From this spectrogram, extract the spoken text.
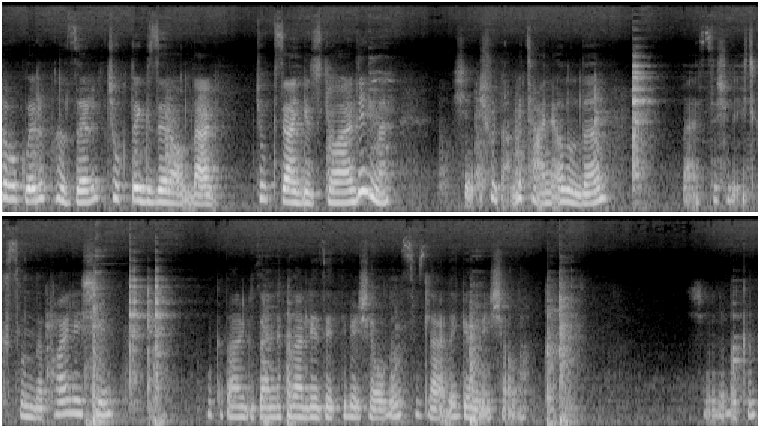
Tavuklarım hazır. Çok da güzel oldular. Çok güzel gözüküyorlar değil mi? Şimdi şuradan bir tane alalım. Ben size şöyle iç kısmını da paylaşayım. Ne kadar güzel, ne kadar lezzetli bir şey olduğunu sizler de görün inşallah. Şöyle bakın.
